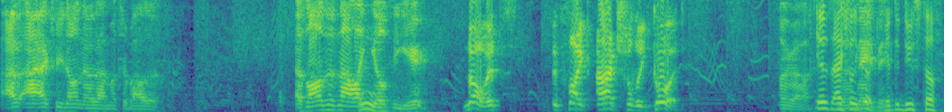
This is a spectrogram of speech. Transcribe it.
I, I actually don't know that much about it. As long as it's not like Ooh. Guilty Gear. No, it's it's like actually good. Okay. It's actually good. You get to do stuff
